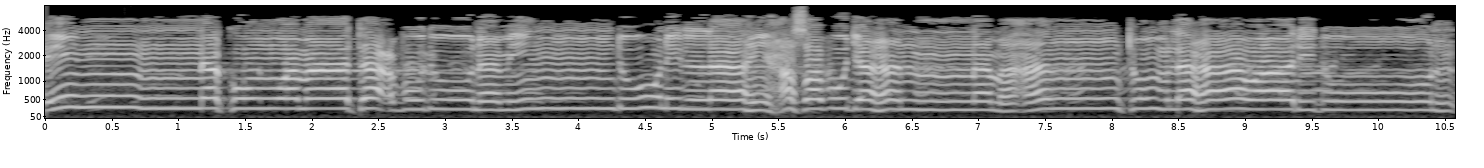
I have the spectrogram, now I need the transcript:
إنكم وما تعبدون من دون الله حصب جهنم أنتم لها واردون.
